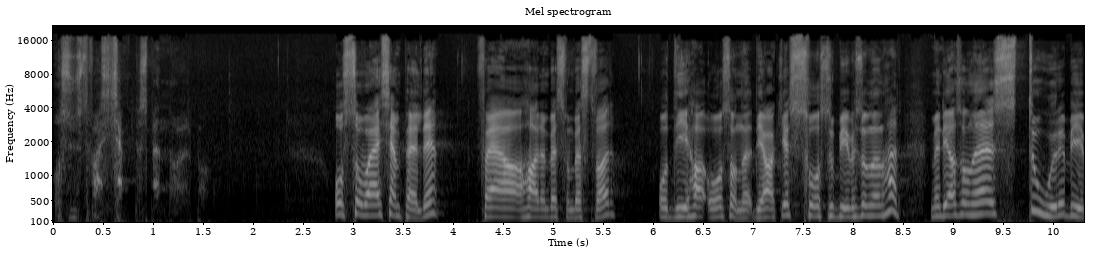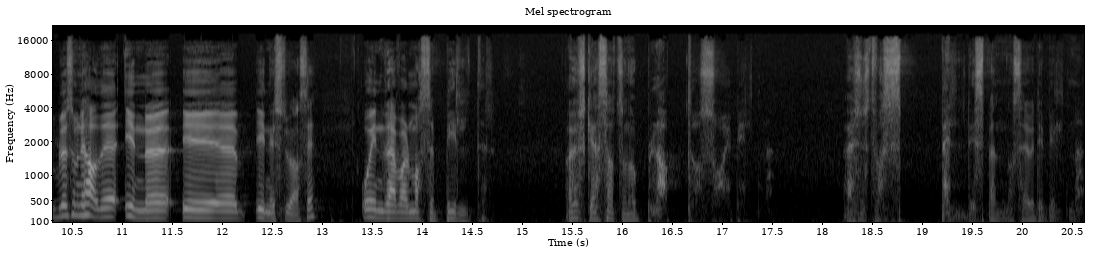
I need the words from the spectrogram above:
Og syntes det var kjempespennende å høre på. Og så var jeg kjempeheldig, for jeg har en bestemor og bestefar. Og de har, også sånne, de har ikke så stor bibel som den her, men de har sånne store bibler som de hadde inne i, inne i stua si. Og inni der var det masse bilder. Og Jeg husker jeg satt sånn og bladde og så i bildene. Jeg syntes det var veldig spennende å se de bildene.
